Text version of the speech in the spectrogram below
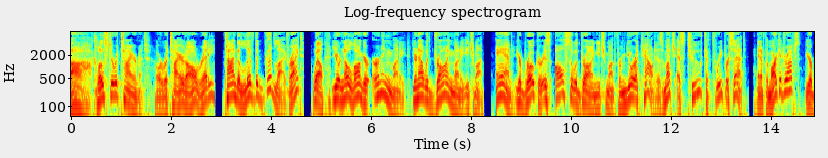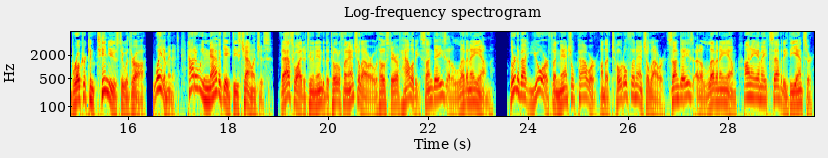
Ah, close to retirement or retired already? Time to live the good life, right? Well, you're no longer earning money. You're now withdrawing money each month. And your broker is also withdrawing each month from your account as much as 2 to 3%. And if the market drops, your broker continues to withdraw. Wait a minute. How do we navigate these challenges? That's why to tune in to the Total Financial Hour with host Arif Halaby, Sundays at 11 a.m. Learn about your financial power on the Total Financial Hour, Sundays at 11 a.m. on AM 870, The Answer.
